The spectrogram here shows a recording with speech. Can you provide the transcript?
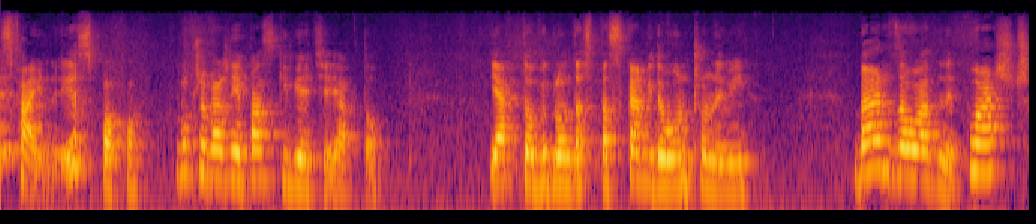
jest fajny, jest spoko. Bo przeważnie paski wiecie jak to jak to wygląda z paskami dołączonymi. Bardzo ładny płaszcz,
